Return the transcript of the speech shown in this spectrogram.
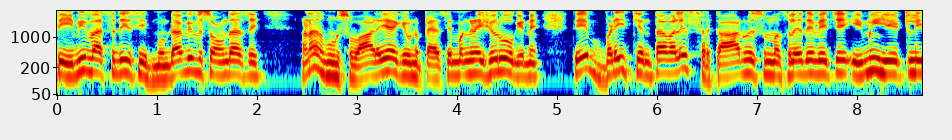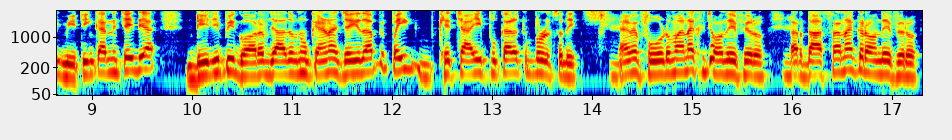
ਧੀ ਵੀ ਵਸਦੀ ਸੀ ਮੁੰਡਾ ਵੀ ਵਸਾਉਂਦਾ ਸੀ। ਹਨਾ ਹੁਣ ਸਵਾਲ ਇਹ ਹੈ ਕਿ ਹੁਣ ਪੈਸੇ ਮੰਗਣੇ ਸ਼ੁਰੂ ਹੋ ਗਏ ਨੇ ਤੇ ਇਹ ਬੜੀ ਚਿੰਤਾ ਵਾਲੇ ਸਰਕਾਰ ਨੂੰ ਇਸ ਮਸਲੇ ਦੇ ਵਿੱਚ ਇਮੀਡੀਏਟਲੀ ਮੀਟਿੰਗ ਕਰਨੀ ਚਾਹੀਦੀ ਆ। ਡੀਜੀਪੀ ਗੌਰਵ ਜਾਦਵ ਨੂੰ ਕਹਿਣਾ ਚਾਹੀਦਾ ਵੀ ਭਈ ਖਿਚਾਈ ਪੁਕਲ ਪੁਲਿਸ ਦੀ। ਐਵੇਂ ਫੋਟੋਆਂ ਨਾ ਖਿਚਾਉਂਦੇ ਫਿਰੋ ਅਰਦਾਸਾਂ ਨਾ ਕਰਾਉਂਦੇ ਫਿਰੋ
